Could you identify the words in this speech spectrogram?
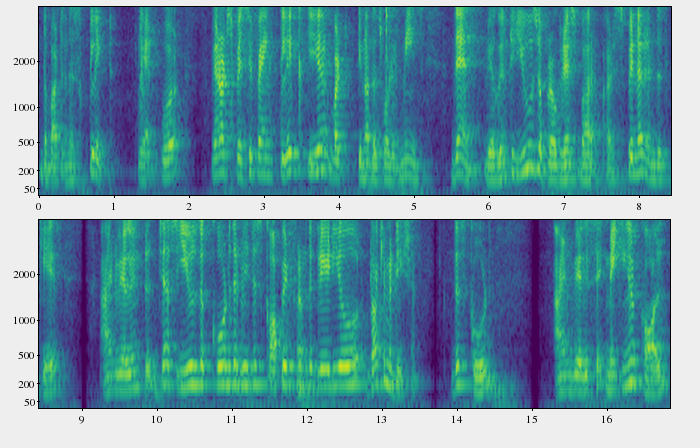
the button is clicked we are, we're not specifying click here but you know that's what it means. Then we are going to use a progress bar or a spinner in this case and we are going to just use the code that we just copied from the Gradio documentation. This code and we are making a call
